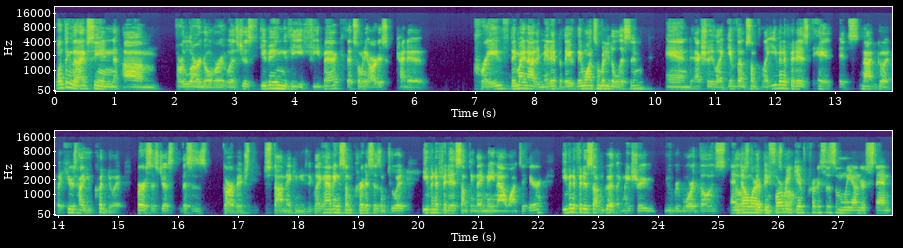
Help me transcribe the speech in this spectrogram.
One thing that I've seen um, or learned over it was just giving the feedback that so many artists kind of crave. They might not admit it, but they they want somebody to listen and actually like give them something like even if it is hey it's not good, but here's how you could do it versus just this is garbage stop making music. Like having some criticism to it even if it is something they may not want to hear even if it is something good like make sure you, you reward those and those don't worry good things as before we give criticism we understand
